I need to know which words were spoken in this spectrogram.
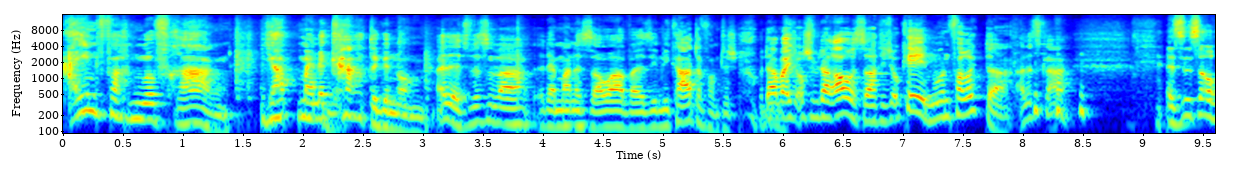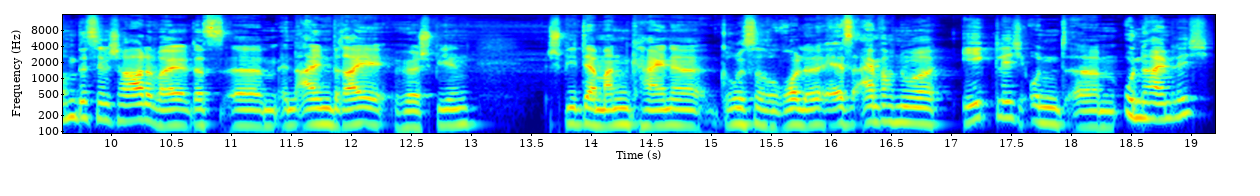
Einfach nur fragen. Ihr habt meine Karte genommen. Also jetzt wissen wir, der Mann ist sauer, weil sie ihm die Karte vom Tisch. Und da war ich auch schon wieder raus, dachte ich, okay, nur ein Verrückter, alles klar. Es ist auch ein bisschen schade, weil das ähm, in allen drei Hörspielen spielt der Mann keine größere Rolle. Er ist einfach nur eklig und ähm, unheimlich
